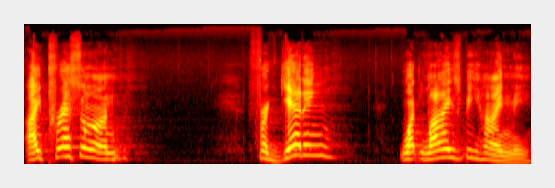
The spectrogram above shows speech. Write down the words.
I press on, forgetting what lies behind me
